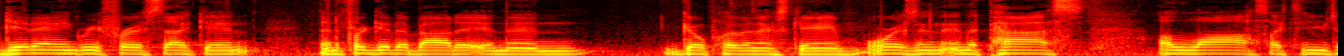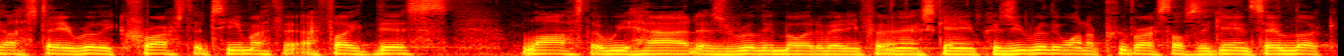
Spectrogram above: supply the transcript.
get angry for a second, then forget about it, and then go play the next game. Whereas in, in the past, a loss like to Utah State really crushed the team. I, th- I feel like this loss that we had is really motivating for the next game because you really want to prove ourselves again say, look,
